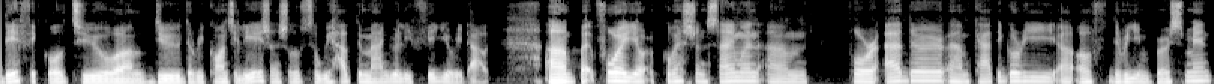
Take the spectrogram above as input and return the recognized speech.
difficult to um, do the reconciliation. So, so we have to manually figure it out. Um, but for your question, Simon, um, for other um, category uh, of the reimbursement,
